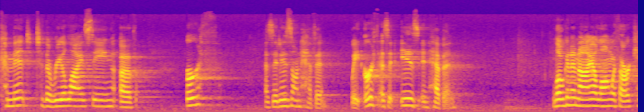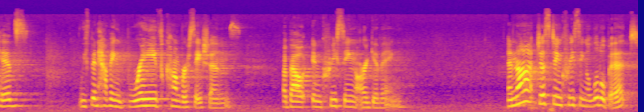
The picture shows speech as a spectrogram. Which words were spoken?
commit to the realizing of earth as it is on heaven. Wait, earth as it is in heaven. Logan and I, along with our kids, we've been having brave conversations about increasing our giving. And not just increasing a little bit,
